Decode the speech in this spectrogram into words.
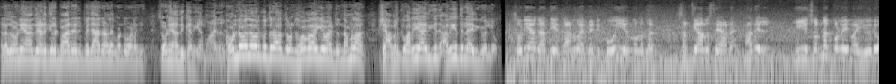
അല്ല സോണിയാഗാന്ധി അടുക്കൽ ഇപ്പൊ ആരെങ്കിലും ഇപ്പൊ ഞാൻ ഒരാളെ കൊണ്ടുപോകണമെങ്കിൽ സോണിയാഗാന്ധിക്ക് അറിയാമോ ആര്? കൊണ്ടുപോകുന്നവർക്ക് ഉത്തരവാദിത്വമുണ്ട്. സ്വാഭാവികമായിട്ടും നമ്മളാ പക്ഷെ അവർക്കും അറിയാതിരിക്കും അറിയത്തില്ലായിരിക്കുമല്ലോ. സോണിയാഗാന്ധിയെ കാണുവാൻ വേണ്ടി പോയി എന്നുള്ളത് സത്യാവസ്ഥയാണ്. അതിൽ ഈ സ്വർണക്കൊള്ളയുമായി ഒരു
